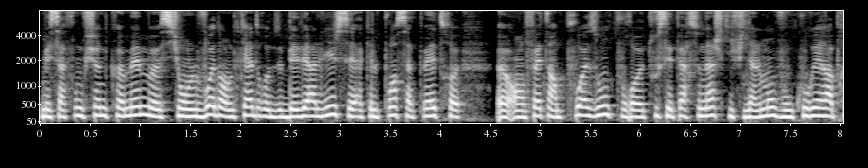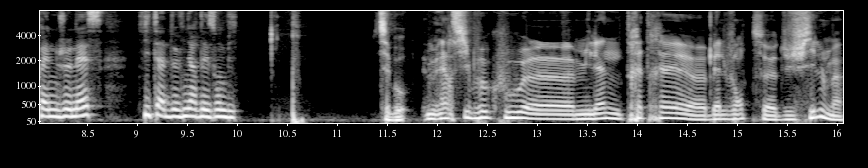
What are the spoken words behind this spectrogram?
mais ça fonctionne quand même si on le voit dans le cadre de Beverly Hills, c'est à quel point ça peut être en fait un poison pour tous ces personnages qui finalement vont courir après une jeunesse, quitte à devenir des zombies. C'est beau. Merci beaucoup, Mylène. Très très belle vente du film.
